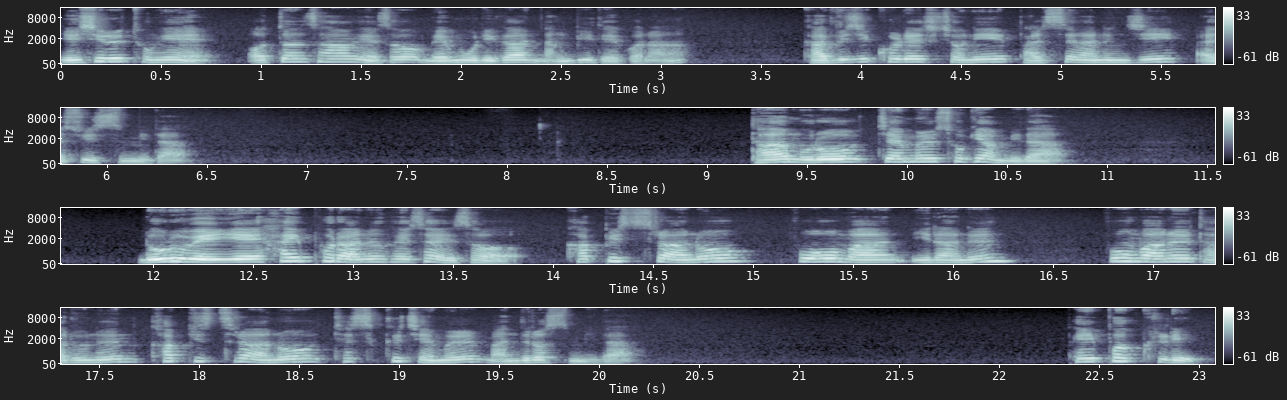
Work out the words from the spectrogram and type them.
예시를 통해 어떤 상황에서 메모리가 낭비되거나 garbage collection이 발생하는지 알 수 있습니다. 다음으로 gem을 소개합니다. 노르웨이의 하이퍼라는 회사에서 Capistrano Foreman이라는 Foreman을 다루는 Capistrano task gem을 만들었습니다. Paperclip,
